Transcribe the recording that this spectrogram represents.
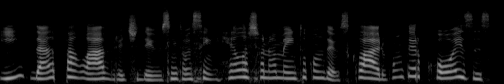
e da palavra de Deus. Então, assim, relacionamento com Deus. Claro, vão ter coisas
